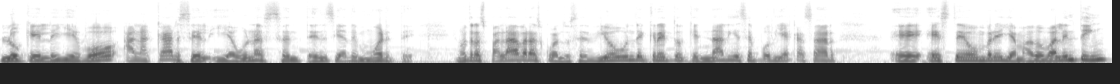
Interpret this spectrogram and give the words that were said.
lo que le llevó a la cárcel y a una sentencia de muerte. En otras palabras, cuando se dio un decreto que nadie se podía casar, eh, este hombre llamado Valentín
